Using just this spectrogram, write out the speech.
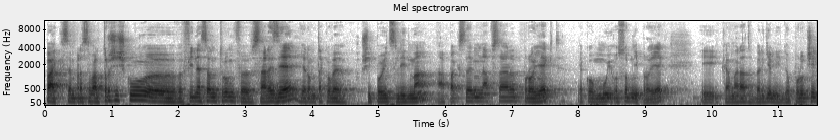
Pak jsem pracoval trošičku v fitness centrum v Sarezie, jenom takové připojit s lidma a pak jsem napsal projekt, jako můj osobní projekt. I kamarád v Belgii mi doporučil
